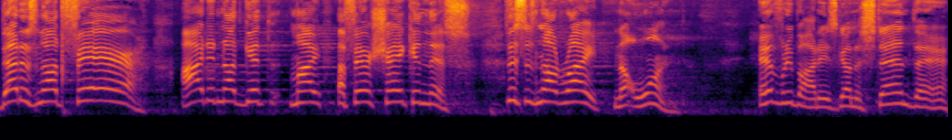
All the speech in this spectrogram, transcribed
That is not fair. I did not get my a fair shake in this. This is not right. Not one. Everybody is going to stand there,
